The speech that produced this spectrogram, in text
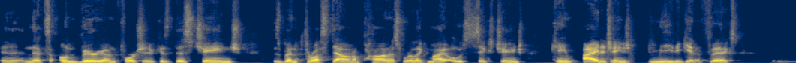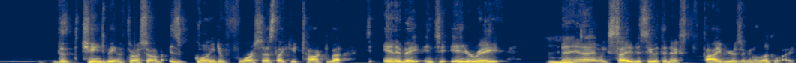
and, and that's un, very unfortunate because this change has been thrust down upon us where like my 06 change came, I had to change me to get it fixed the change being thrust on is going to force us, like you talked about, to innovate and to iterate. Mm-hmm. And I'm excited to see what the next five years are going to look like.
